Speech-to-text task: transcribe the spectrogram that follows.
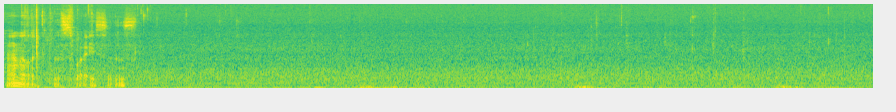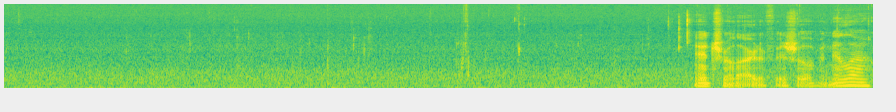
kind of like the spices. Natural artificial vanilla.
